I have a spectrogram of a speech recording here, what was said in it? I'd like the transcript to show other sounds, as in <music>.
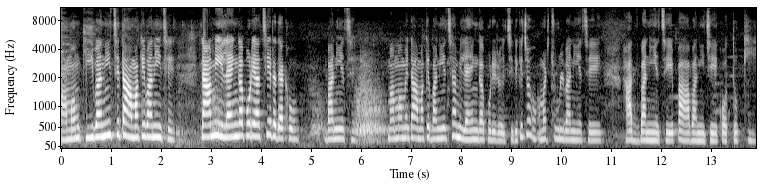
মামাম কি বানিয়েছে? তা আমাকে বানিয়েছে। তা আমি লেহেঙ্গা পরে আছি, এটা দেখো, বানিয়েছে। মামাম এটা আমাকে বানিয়েছে, আমি লেহেঙ্গা পরে রয়েছি, দেখেছ? আমার চুল বানিয়েছে, হাত বানিয়েছে, পা বানিয়েছে, কত কি।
